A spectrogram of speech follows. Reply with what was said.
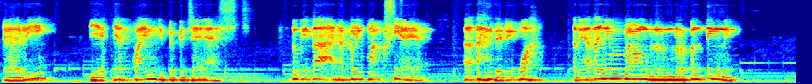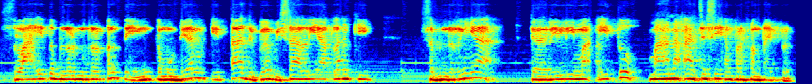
dari biaya klaim di BPJS. Itu kita ada klimaksnya ya. Jadi wah ternyata ini memang benar-benar penting nih. Setelah itu benar-benar penting, kemudian kita juga bisa lihat lagi sebenarnya dari lima itu mana aja sih yang preventable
